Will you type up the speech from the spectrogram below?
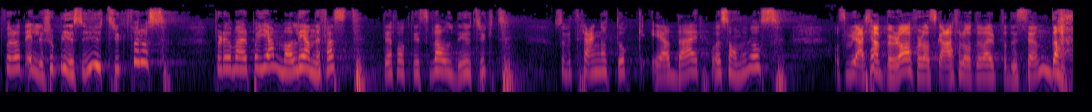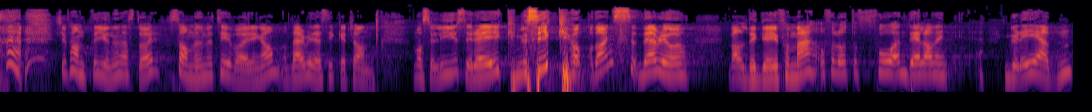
For at ellers så blir det så utrygt for oss. For det å være på hjemme alene-fest det er faktisk veldig utrygt. Så vi trenger at dere er der og er sammen med oss. Og så blir jeg kjempeglad, for da skal jeg få lov til å være på Descend 25. juni neste år sammen med 20-åringene. Og Der blir det sikkert sånn masse lys, røyk, musikk, hopp og dans. Det blir jo veldig gøy for meg å få lov til å få en del av den gleden,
